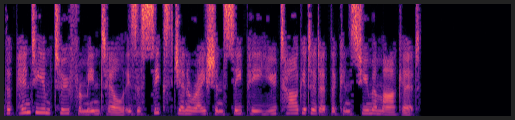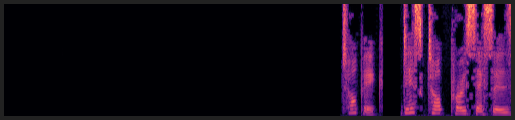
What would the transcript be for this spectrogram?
The Pentium II from Intel is a sixth-generation CPU targeted at the consumer market. Topic: Desktop processors.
